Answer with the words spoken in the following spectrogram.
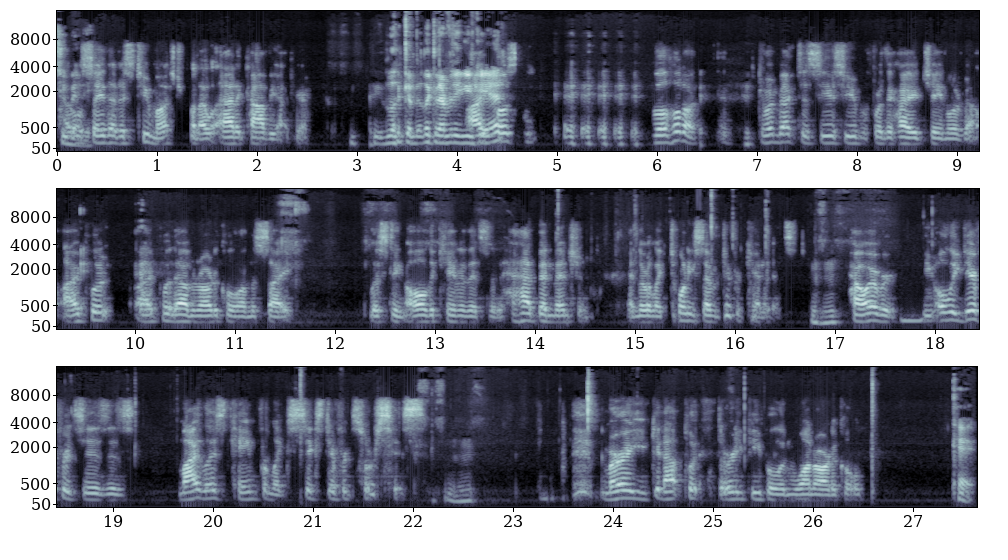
Too I will many. say that it's too much, but I will add a caveat here. look at look at everything you I can. posted, well, hold on. Going back to CSU before they hired Jay Norvell, I put I put out an article on the site listing all the candidates that had been mentioned, and there were like 27 different candidates. Mhm. However, the only difference is is my list came from like six different sources. Mhm. Murray, you cannot put 30 people in one article. Okay,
